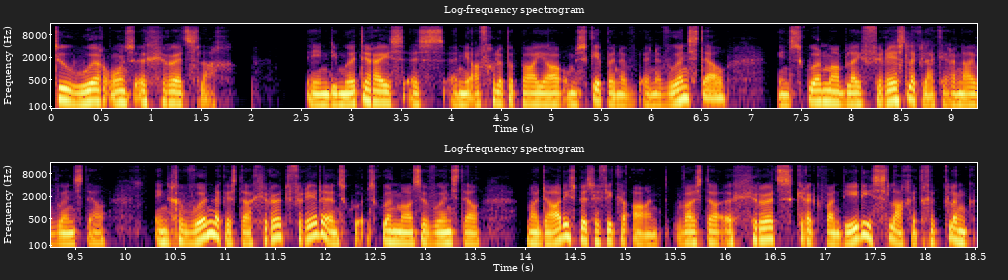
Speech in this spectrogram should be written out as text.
toe hoor ons 'n groot slag. En die motorreis is in die afgelope paar jaar omskep in 'n in 'n woonstel en skoonma bly vreeslik lekker in daai woonstel. En gewoonlik is daar groot vrede in skoonma se woonstel, Maar daardie spesifieke aand was daar 'n groot skrik want hierdie slag het geklink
